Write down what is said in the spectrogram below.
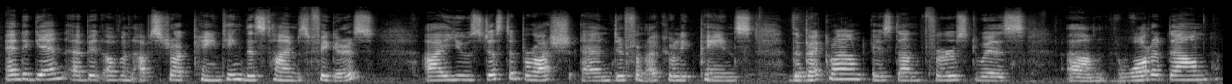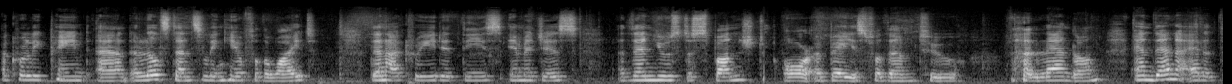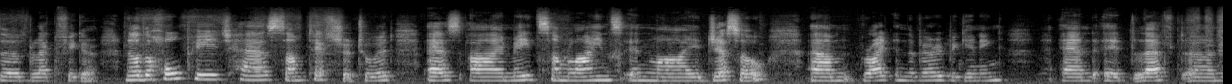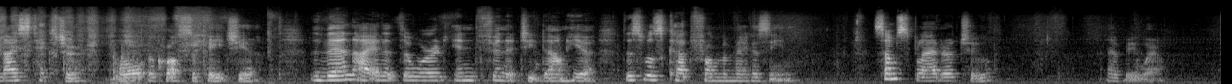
And again, a bit of an abstract painting, this time figures. I use just a brush and different acrylic paints. The background is done first with um, watered down acrylic paint and a little stenciling here for the white. Then I created these images, then used a sponge or a base for them to land on and then I added the black figure. Now the whole page has some texture to it as I made some lines in my gesso um, right in the very beginning and it left a nice texture all across the page here. Then I added the word infinity down here. This was cut from a magazine. Some splatter too everywhere.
